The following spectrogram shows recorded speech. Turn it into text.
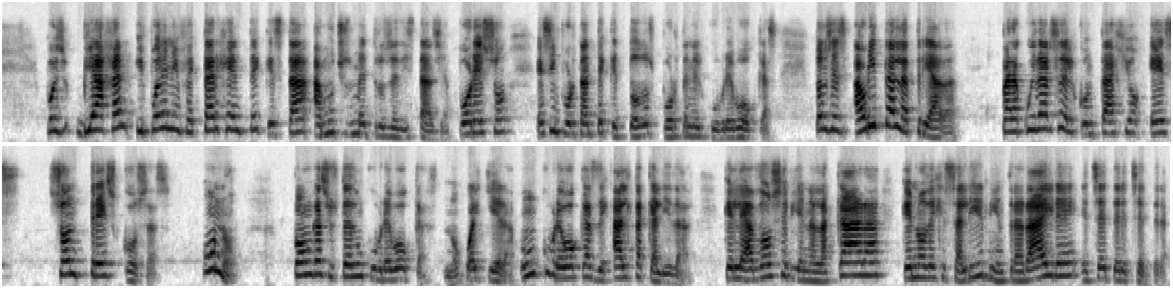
Pues viajan y pueden infectar gente que está a muchos metros de distancia. Por eso es importante que todos porten el cubrebocas. Entonces, ahorita la triada para cuidarse del contagio es, son tres cosas. Uno, póngase usted un cubrebocas, no cualquiera, un cubrebocas de alta calidad, que le adose bien a la cara, que no deje salir ni entrar aire, etcétera, etcétera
